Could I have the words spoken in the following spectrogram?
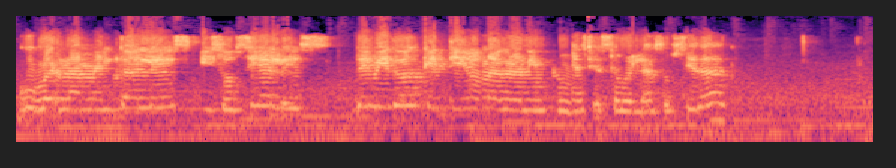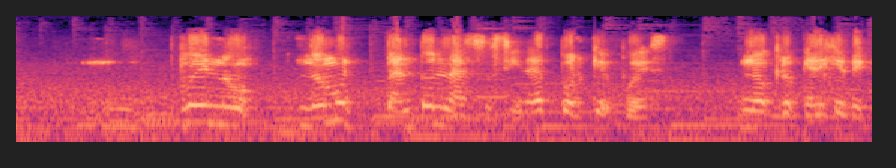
gubernamentales y sociales debido a que tiene una gran influencia sobre la sociedad. Bueno, no tanto en la sociedad porque pues no creo que deje de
